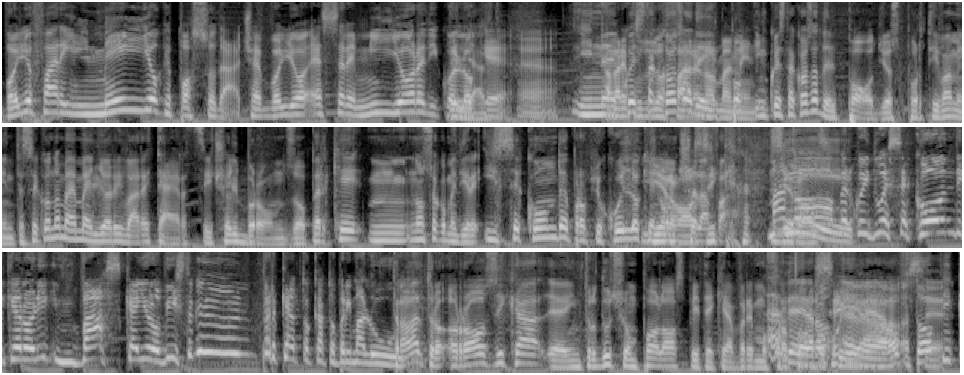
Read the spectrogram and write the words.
voglio fare il meglio che posso dare, cioè voglio essere migliore di quello che eh, in, questa cosa del po- in questa cosa del podio sportivamente, secondo me è meglio arrivare terzi, cioè il bronzo, perché mh, mm, non so come dire, il secondo è proprio quello che non ce la fa. Ma sì. no, per quei due secondi che ero lì in vasca, io l'ho visto perché ha toccato prima lui. Tra l'altro Rosica eh, introduce un po' l'ospite che avremo fra poco qui a Off Topic.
